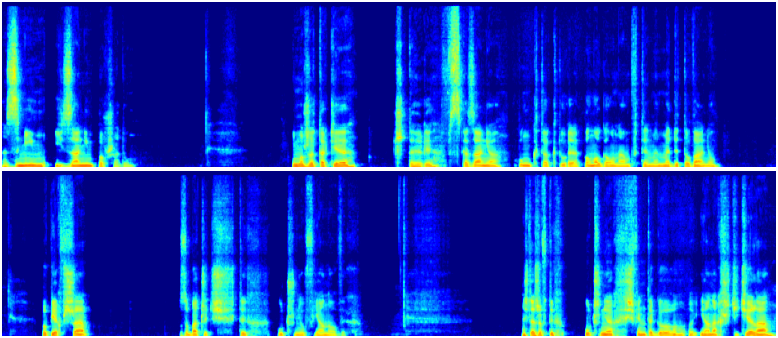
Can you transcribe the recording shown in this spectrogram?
z nim i za nim poszedł. I może takie cztery wskazania, punkta, które pomogą nam w tym medytowaniu. Po pierwsze, zobaczyć tych uczniów Janowych. Myślę, że w tych uczniach świętego Jana Chrzciciela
